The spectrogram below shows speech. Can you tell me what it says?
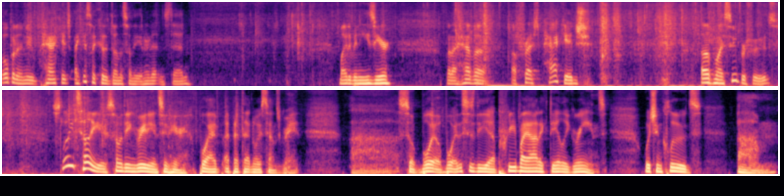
open a new package. I guess I could have done this on the internet instead. Might have been easier, but I have a, a fresh package of my superfoods. So let me tell you some of the ingredients in here. Boy, I, I bet that noise sounds great. Uh, so boy, oh boy, this is the uh, prebiotic daily greens, which includes um,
